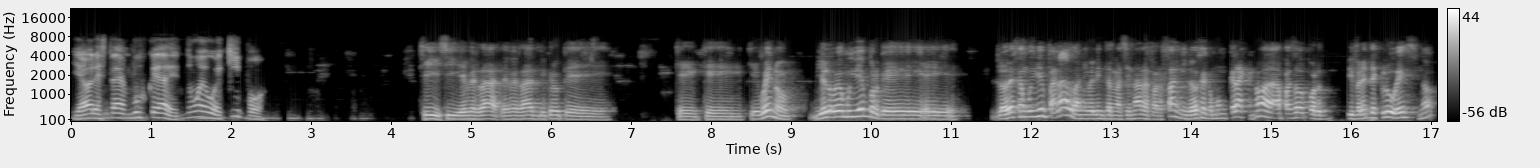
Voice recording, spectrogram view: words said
y ahora está en búsqueda de nuevo equipo. Sí, sí, es verdad, es verdad. Yo creo que, que, bueno, yo lo veo muy bien porque eh, lo deja muy bien parado a nivel internacional a Farfán y lo deja como un crack, ¿no? Ha pasado por diferentes clubes, ¿no?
